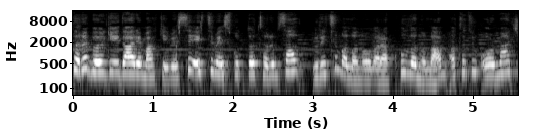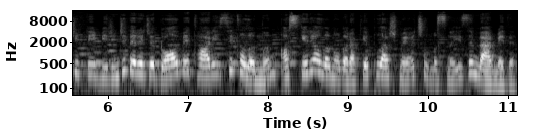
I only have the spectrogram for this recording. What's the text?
Ankara Bölge İdare Mahkemesi Etimeskut'ta tarımsal üretim alanı olarak kullanılan Atatürk Orman Çiftliği 1. derece doğal ve tarihi sit alanının askeri alan olarak yapılaşmaya açılmasına izin vermedi.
